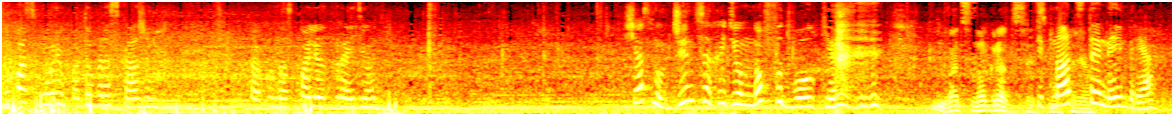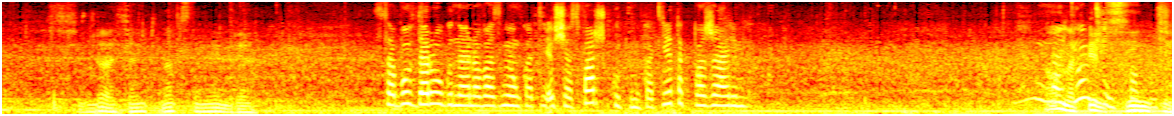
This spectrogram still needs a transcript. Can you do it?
Ну, посмотрим, потом расскажем, как у нас полет пройдет. Сейчас мы в джинсах идем, но в футболке. 22 градуса. я 15 смотрел. ноября. Да, сегодня 15 ноября. С собой в дорогу, наверное, возьмем котлет. Сейчас фарш купим, котлеток пожарим. Найдем что-нибудь апельсинки.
